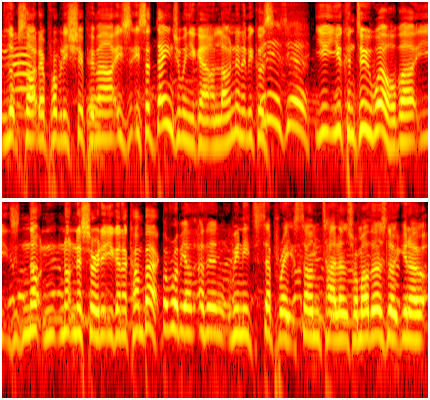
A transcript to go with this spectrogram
Looks like they'll probably ship him out. It's, it's a danger when you go out on loan, isn't it? Because It is, yeah. you, you can do well, but it's not not necessarily that you're going to come back. But Robbie, I think we need to separate some talents from others. Look, you know,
